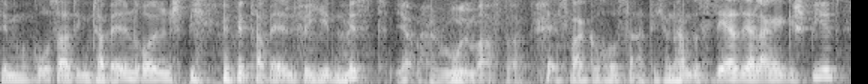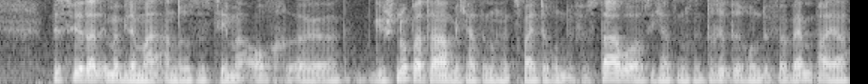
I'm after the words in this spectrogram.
dem großartigen Tabellenrollenspiel mit Tabellen für jeden Mist. Ja, Rulemaster. Es war großartig und haben das sehr, sehr lange gespielt, bis wir dann immer wieder mal andere Systeme auch äh, geschnuppert haben. Ich hatte noch eine zweite Runde für Star Wars, ich hatte noch eine dritte Runde für Vampire.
